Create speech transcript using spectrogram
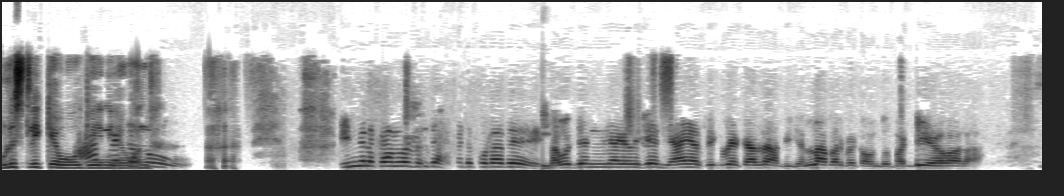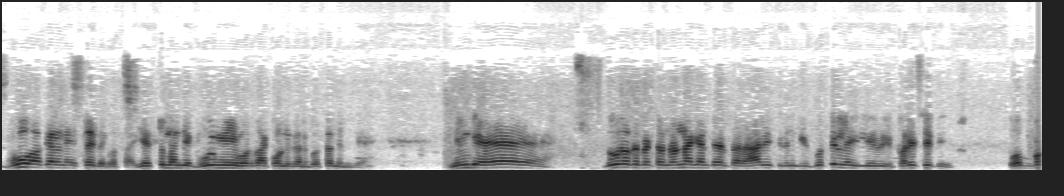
ಉಳಿಸ್ಲಿಕ್ಕೆ ಹೋಗಿ ನೀವು ಒಂದು ಹಿಂದಿನ ಕಾಲದಲ್ಲಿ ಕೂಡ ಅದೇ. ಸೌಜನ್ಯಗಳಿಗೆ ನ್ಯಾಯ ಸಿಗ್ಬೇಕಾದ್ರೆ ಅದು ಎಲ್ಲಾ ಬರ್ಬೇಕು ಒಂದು ಬಡ್ಡಿ ವ್ಯವಹಾರ. ಭೂ ಹಗರಣ ಎಷ್ಟೈತೆ ಗೊತ್ತಾ? ಎಷ್ಟು ಮಂದಿ ಭೂಮಿ ಹೊಡೆದಾಕೊಂಡಿದ್ದಾನೆ ಗೊತ್ತಾ ನಿಮ್ಗೆ? ನಿಮ್ಗೆ ದೂರದ ಬೆಟ್ಟ ನುಣ್ಣಗೆ ಅಂತ ಹೇಳ್ತಾರೆ. ಆ ರೀತಿ ನಿಮ್ಗೆ ಗೊತ್ತಿಲ್ಲ ಇಲ್ಲಿ ಪರಿಸ್ಥಿತಿ. ಒಬ್ಬ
